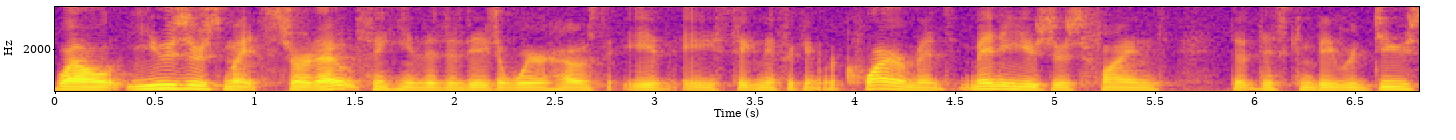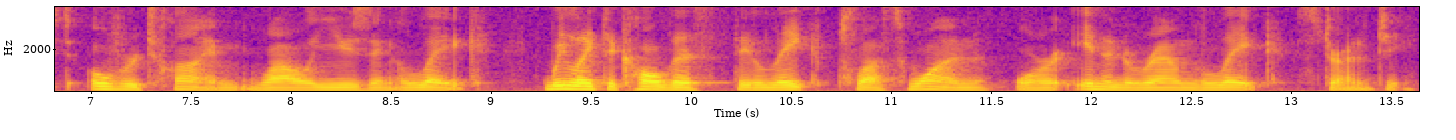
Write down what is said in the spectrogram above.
While users might start out thinking that a data warehouse is a significant requirement, many users find that this can be reduced over time while using a lake. We like to call this the lake plus one or in and around the lake strategy.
